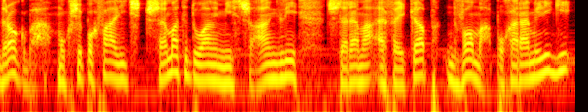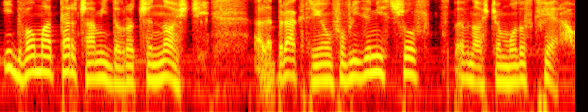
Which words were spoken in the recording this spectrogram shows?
Drogba mógł się pochwalić trzema tytułami mistrza Anglii, czterema FA Cup, dwoma pucharami ligi i dwoma tarczami dobroczynności, ale brak triumfu w Lidze Mistrzów z pewnością mu doskwierał.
